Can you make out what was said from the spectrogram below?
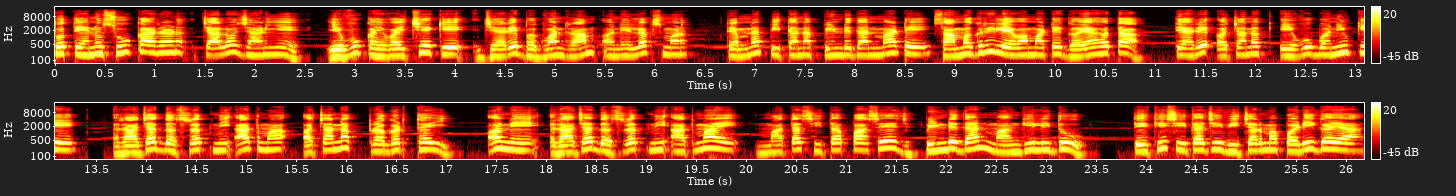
તો તેનું શું કારણ? ચાલો જાણીએ. એવું કહેવાય છે કે જ્યારે ભગવાન રામ અને લક્ષ્મણ તેમના પિતાના પિંડદાન માટે સામગ્રી લેવા માટે ગયા હતા, ત્યારે અચાનક એવું બન્યું કે રાજા દશરથની આત્મા અચાનક પ્રગટ થઈ અને રાજા દશરથની આત્માએ માતા સીતા પાસે જ પિંડદાન માંગી લીધું. તેથી સીતાજી વિચારમાં પડી ગયા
